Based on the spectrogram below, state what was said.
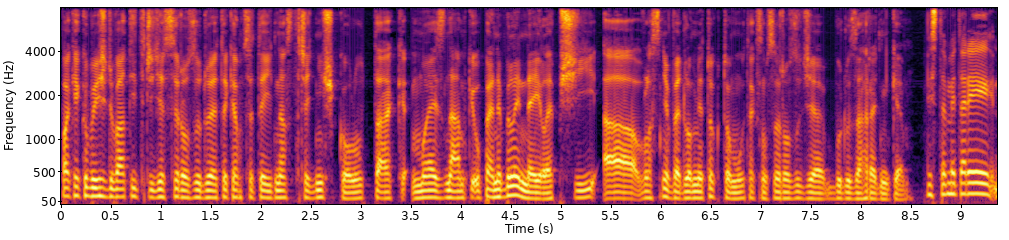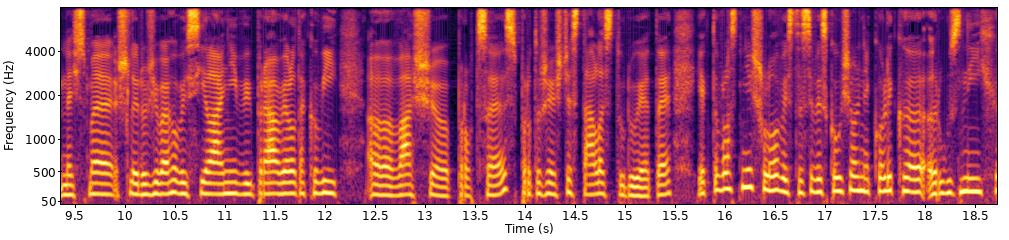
pak jako když dva třídě si rozhodujete, kam chcete jít na střední školu, tak moje známky úplně nebyly nejlepší a vlastně vedlo mě to k tomu, tak jsem se rozhodl, že budu zahradníkem. Vy jste mi tady, než jsme šli do živého vysílání, vyprávěl takový uh, váš proces, protože ještě stále studujete. Jak to vlastně šlo? Vy jste si vyzkoušel několik eh, různých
